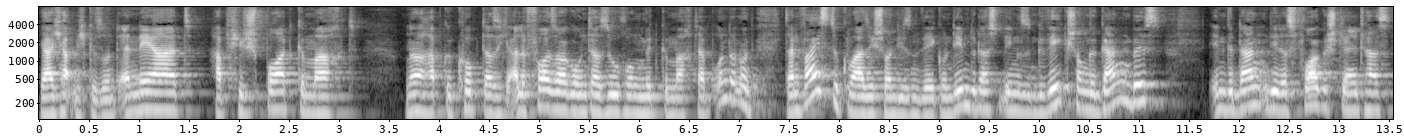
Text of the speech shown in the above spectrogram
ja, ich habe mich gesund ernährt, habe viel Sport gemacht, ne, habe geguckt, dass ich alle Vorsorgeuntersuchungen mitgemacht habe und und und. Dann weißt du quasi schon diesen Weg. Und indem du das, diesen Weg schon gegangen bist, in Gedanken dir das vorgestellt hast,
